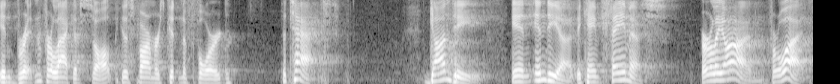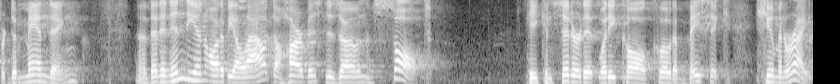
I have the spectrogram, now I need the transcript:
in Britain for lack of salt because farmers couldn't afford the tax. Gandhi in India became famous early on for what? For demanding uh, that an Indian ought to be allowed to harvest his own salt. He considered it what he called, quote, a basic human right.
